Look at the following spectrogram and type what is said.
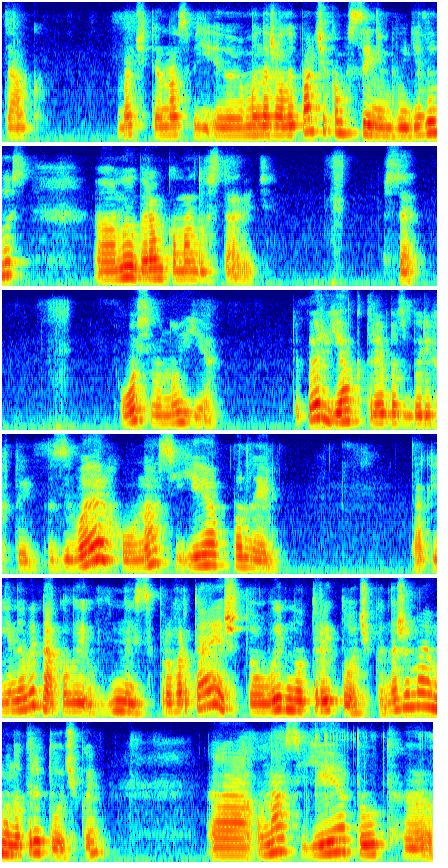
Так, бачите, у нас е, ми нажали пальчиком, синім виділилось. Ми обираємо команду Вставить. Все. Ось воно є. Тепер як треба зберегти? Зверху у нас є панель. Так, її не видно, а коли вниз прогортаєш, то видно три точки. Нажимаємо на три точки. У нас є тут, е,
